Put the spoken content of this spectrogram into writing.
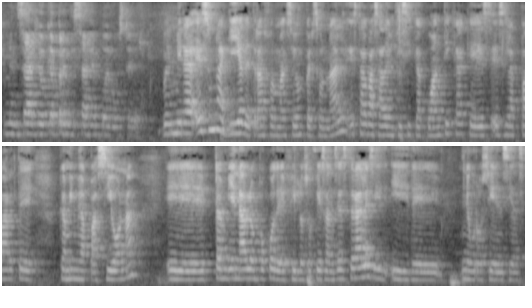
qué mensaje o qué aprendizaje podemos tener. Pues mira, es una guía de transformación personal, está basada en física cuántica, que es, es la parte que a mí me apasiona eh, también habla un poco de filosofías ancestrales y, de neurociencias.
